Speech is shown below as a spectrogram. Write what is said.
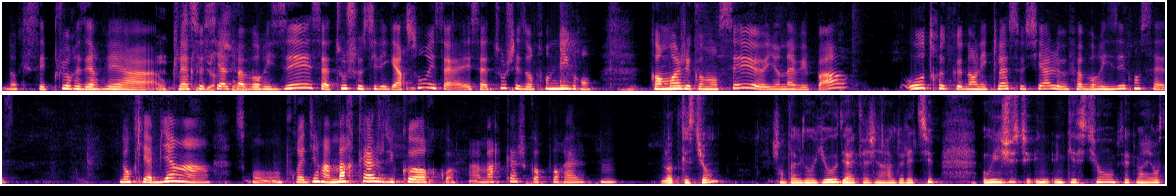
donc c'est plus réservé à, aux classes sociales favorisées, ça touche aussi les garçons et ça, et ça touche les enfants de migrants. Quand moi j'ai commencé, euh, il n'y en avait pas, autre que dans les classes sociales favorisées françaises. Donc il y a bien un, ce qu'on pourrait dire un marquage du corps, quoi, un marquage corporel. Hmm. Une autre question? Chantal Goyot, directrice générale de l'EDSUP. Oui, juste une, une question, peut-être Marie-Rose.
